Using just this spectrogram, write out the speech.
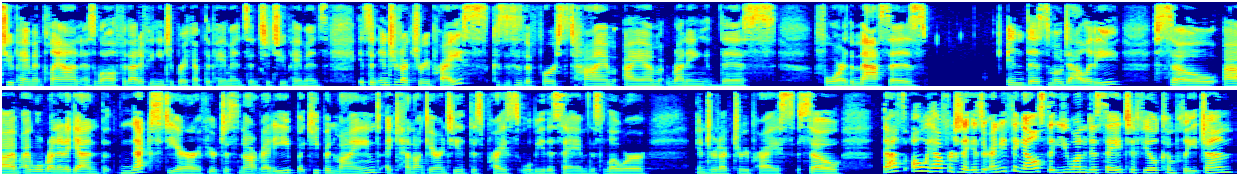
two payment plan as well for that if you need to break up the payments into two payments. It's an introductory price because this is the first time I am running this for the masses in this modality. So um, I will run it again next year if you're just not ready. But keep in mind, I cannot guarantee that this price will be the same, this lower introductory price. So that's all we have for today. Is there anything else that you wanted to say to feel complete, Jen?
